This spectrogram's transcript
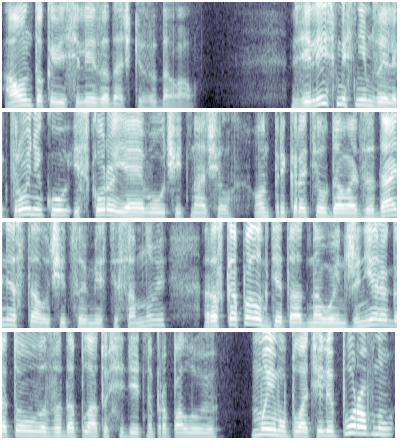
а он только веселее задачки задавал. Взялись мы с ним за электронику, и скоро я его учить начал. Он прекратил давать задания, стал учиться вместе со мной, раскопал где-то одного инженера, готового за доплату сидеть на прополую. Мы ему платили поровну,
